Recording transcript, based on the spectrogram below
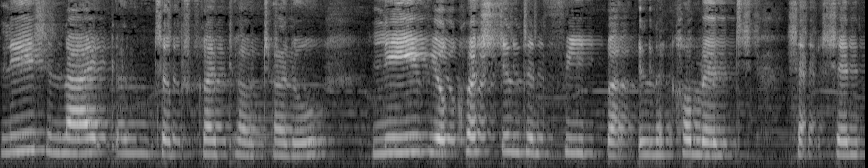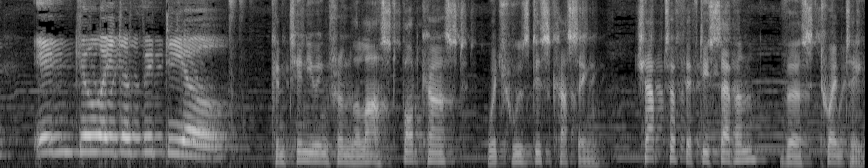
like and subscribe to our channel. Leave your questions and feedback in the comments section. Enjoy the video. Continuing from the last podcast, which was discussing chapter 57, verse 20.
